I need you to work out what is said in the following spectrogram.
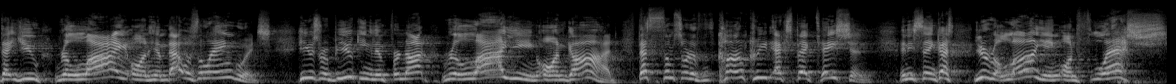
that you rely on Him. That was the language. He was rebuking them for not relying on God. That's some sort of concrete expectation. And He's saying, guys, you're relying on flesh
